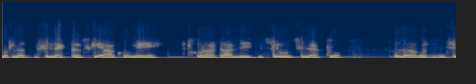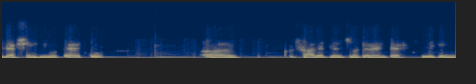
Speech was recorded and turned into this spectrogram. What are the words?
मतलब सिलेक्टर्स की आँखों में थोड़ा डाले जिससे वो सिलेक्ट हो। मतलब अगर जैसे सिलेक्शन भी होता है तो अ, सारे प्लेयर्स में टैलेंट है लेकिन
